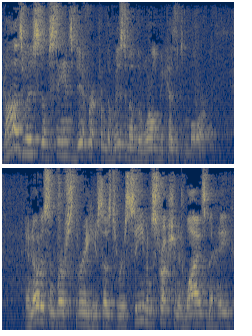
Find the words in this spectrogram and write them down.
God's wisdom stands different from the wisdom of the world because it's moral. And notice in verse 3, he says to receive instruction in wise behavior,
